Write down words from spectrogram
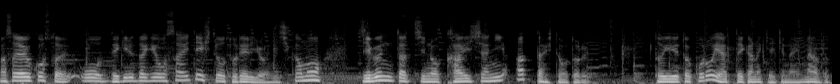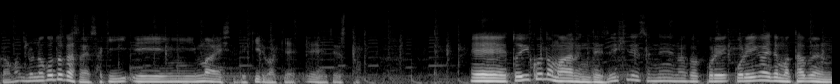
まあ、採用コストをできるだけ抑えて人を取れるように。しかも自分たちの会社に合った人を取る。というところをやっていかなきゃいけないなとか、まあ、いろんなことが先回してできるわけですと。えー、ということもあるんで、ぜひですね、なんかこれ、これ以外でも多分、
